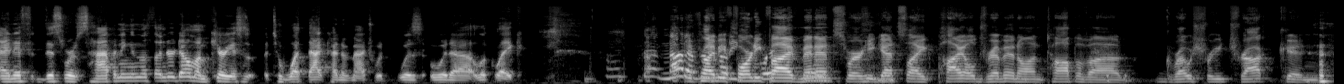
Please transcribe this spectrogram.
And if this was happening in the Thunderdome, I'm curious to what that kind of match would was would uh, look like. Not It'd probably be 45 minutes where he gets like pile driven on top of a grocery truck and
